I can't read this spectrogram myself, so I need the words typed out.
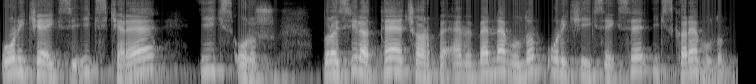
12 eksi X kere X olur. Dolayısıyla T çarpı M'i ben ne buldum? 12X eksi X kare buldum.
